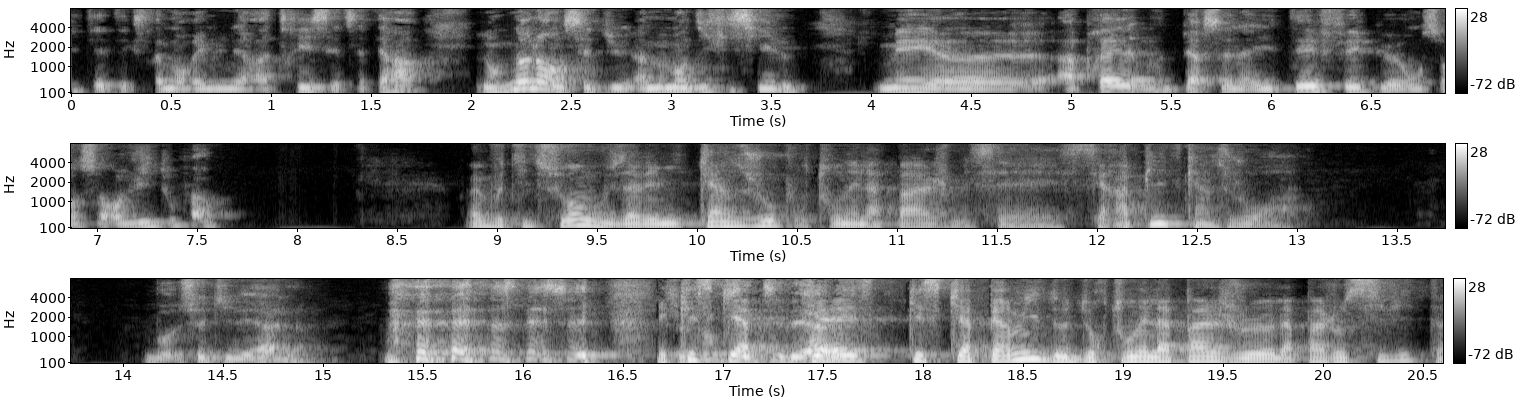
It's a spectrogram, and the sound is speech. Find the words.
étaient extrêmement rémunératrices, etc. Donc non, non, c'est un moment difficile, mais euh, après, votre personnalité fait qu'on s'en sort vite ou pas. vous dites souvent que vous avez mis 15 jours pour tourner la page, mais c'est rapide 15 jours. Bon, c'est idéal. Et qu'est-ce qui, a, qui a permis de, retourner la page, la page aussi vite?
